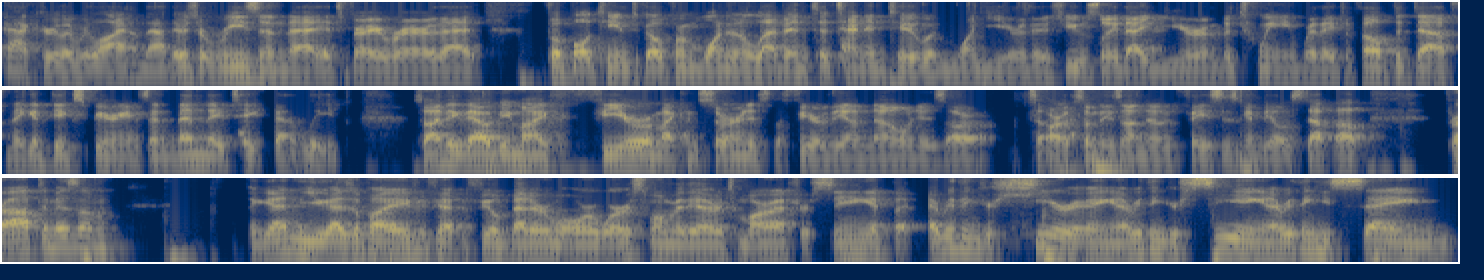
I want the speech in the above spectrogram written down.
accurately rely on that. There's a reason that it's very rare that football teams go from one and 11 to 10 and two in one year. There's usually that year in between where they develop the depth and they get the experience and then they take that leap. So I think that would be my fear or my concern is the fear of the unknown is are are some of these unknown faces going to be able to step up for optimism? Again, you guys will probably feel better or worse one way or the other tomorrow after seeing it. But everything you're hearing and everything you're seeing and everything he's saying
